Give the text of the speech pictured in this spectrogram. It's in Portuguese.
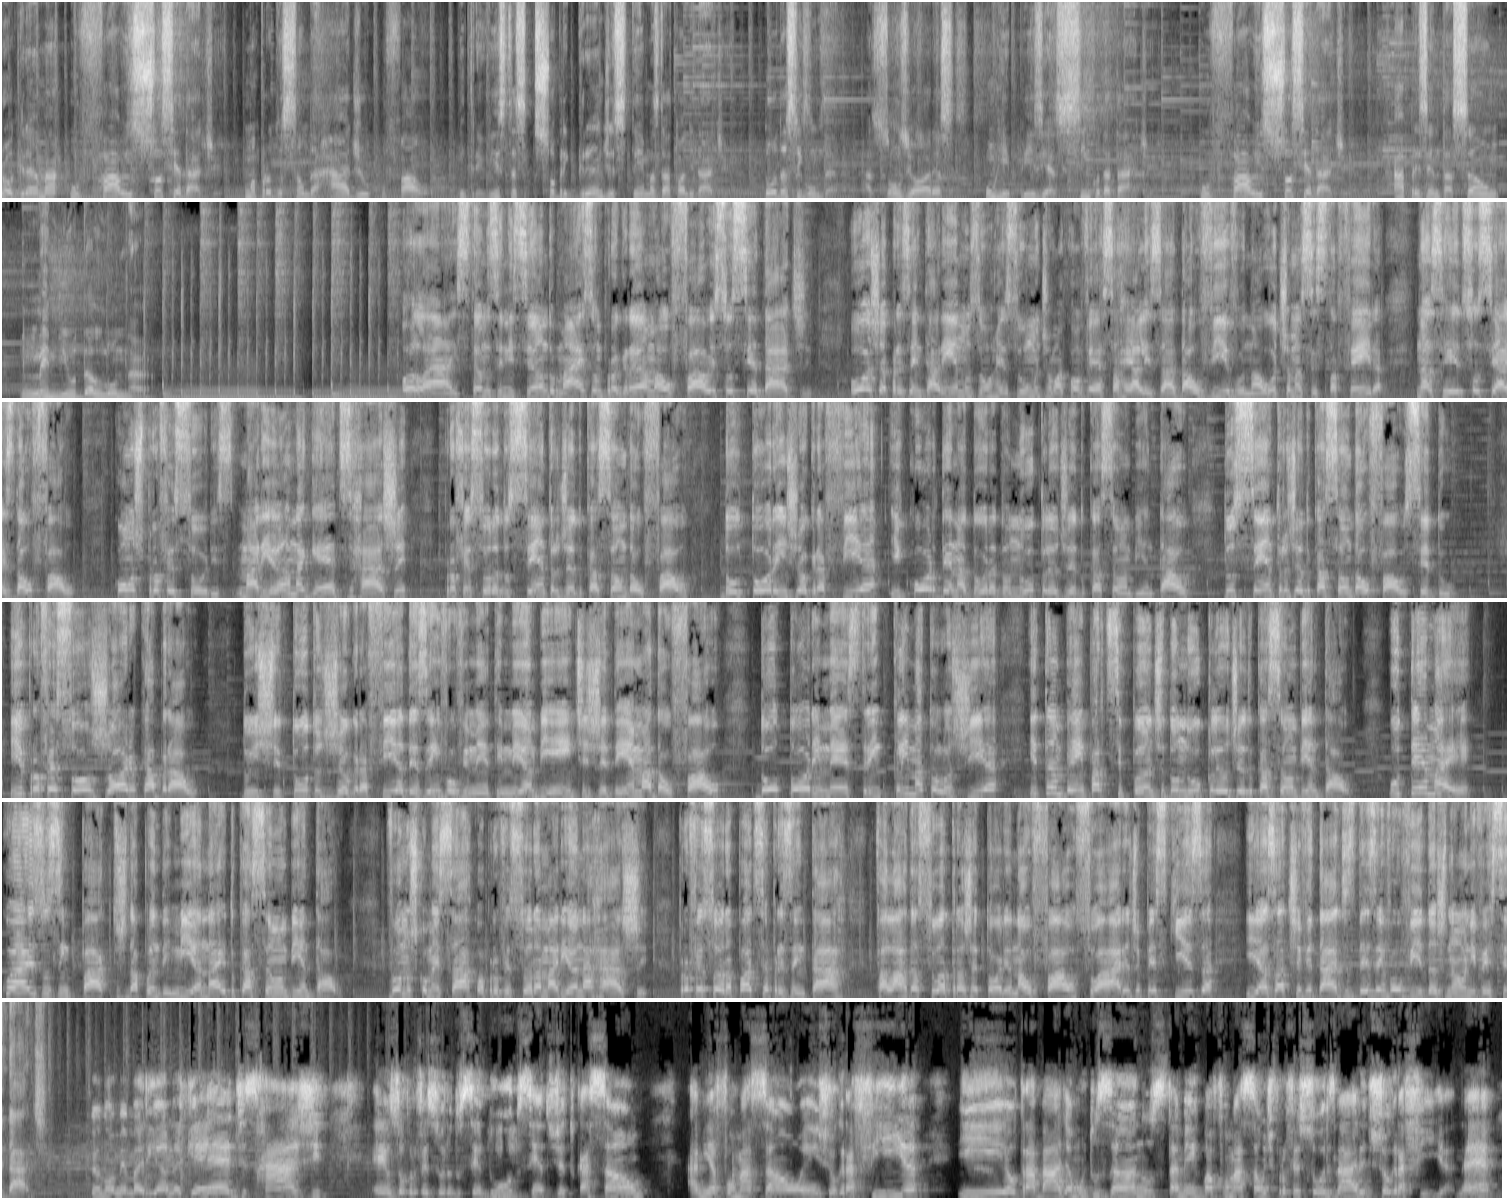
Programa UFAO e Sociedade, uma produção da rádio UFAO. Entrevistas sobre grandes temas da atualidade. Toda segunda, às 11 horas, um reprise às 5 da tarde. UFAO e Sociedade. Apresentação Lenilda Luna. Olá, estamos iniciando mais um programa UFAO e Sociedade. Hoje apresentaremos um resumo de uma conversa realizada ao vivo na última sexta-feira nas redes sociais da UFAO, com os professores Mariana Guedes Rage, professora do Centro de Educação da UFAO, doutora em Geografia e coordenadora do Núcleo de Educação Ambiental do Centro de Educação da UFAO, CEDU, e professor Jório Cabral, do Instituto de Geografia, Desenvolvimento e Meio Ambiente, GEDEMA, da UFAO, doutor e mestre em climatologia e também participante do Núcleo de Educação Ambiental. O tema é Quais os impactos da pandemia na educação ambiental? Vamos começar com a professora Mariana Rage. Professora, pode se apresentar, falar da sua trajetória na UFAO, sua área de pesquisa e as atividades desenvolvidas na universidade. Meu nome é Mariana Guedes Rage, eu sou professora do CEDU, do Centro de Educação. A minha formação é em Geografia e eu trabalho há muitos anos também com a formação de professores na área de Geografia, né?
